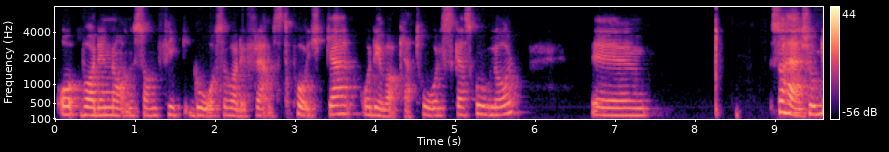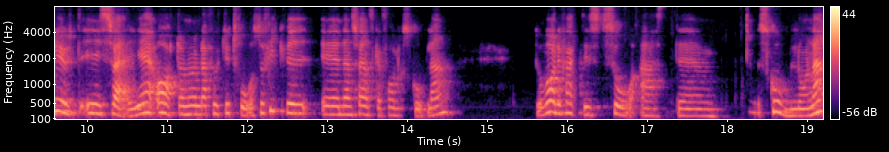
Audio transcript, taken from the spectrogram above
Och var det någon som fick gå så var det främst pojkar och det var katolska skolor. Så här såg det ut i Sverige. 1842 så fick vi eh, den svenska folkskolan. Då var det faktiskt så att eh, skolorna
